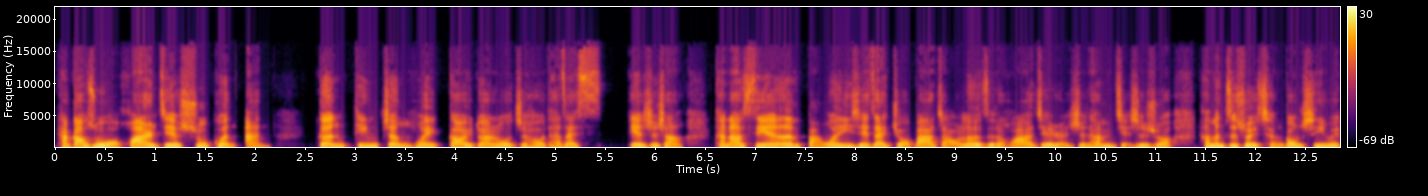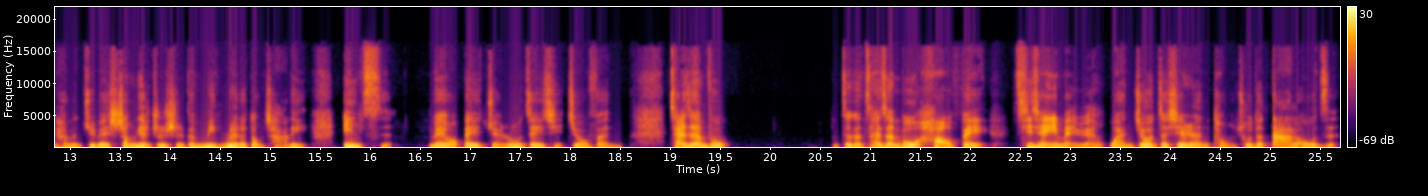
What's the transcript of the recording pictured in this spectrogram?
他告诉我，华尔街纾困案跟听证会告一段落之后，他在电视上看到 CNN 访问一些在酒吧找乐子的华尔街人士，他们解释说，他们之所以成功，是因为他们具备商业知识跟敏锐的洞察力，因此没有被卷入这一起纠纷。财政部这个财政部耗费七千亿美元挽救这些人捅出的大篓子，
